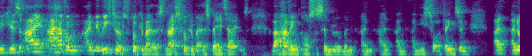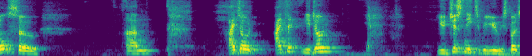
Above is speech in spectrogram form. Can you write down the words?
because I, I have a, I mean, we've spoken about this, and I've spoken about this many times about having imposter syndrome and and and, and, and these sort of things, and and, and also, um, I don't, I think you don't, you just need to be you. We spoke,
